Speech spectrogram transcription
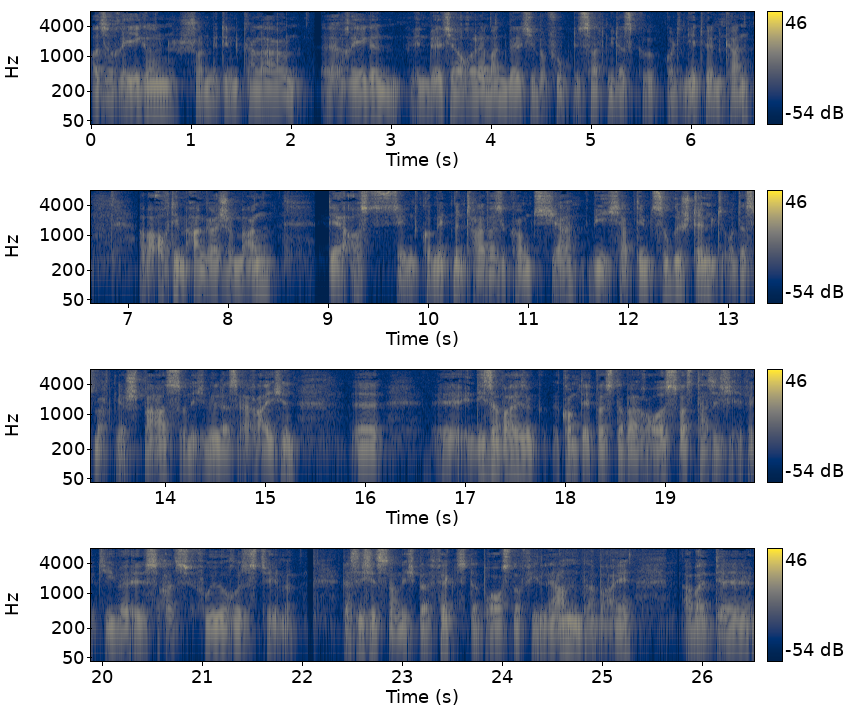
also Regeln, schon mit den klaren äh, Regeln, in welcher Rolle man welche Befugnis hat, wie das koordiniert werden kann, aber auch dem Engagement, der aus dem Commitment teilweise kommt, ja, wie ich habe dem zugestimmt und das macht mir Spaß und ich will das erreichen. Äh, äh, in dieser Weise kommt etwas dabei raus, was tatsächlich effektiver ist als frühere Systeme. Das ist jetzt noch nicht perfekt, da brauchst du noch viel Lernen dabei, aber der,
